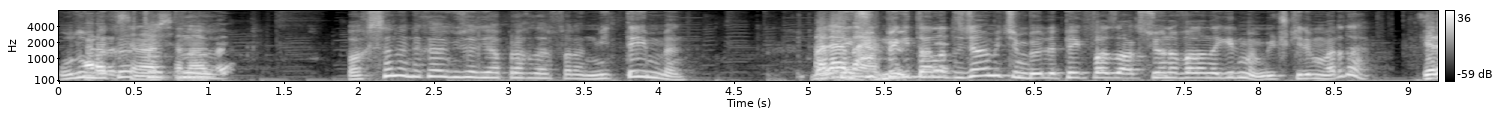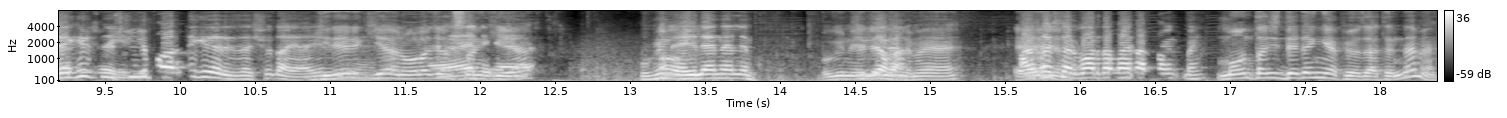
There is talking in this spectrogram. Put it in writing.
Oğlum ne Neredesin kadar Erşen tatlı. abi? Baksana ne kadar güzel yapraklar falan. Middeyim ben. Ben tek ben. peki tanıtacağım için böyle pek fazla aksiyona falan da girmiyorum. 3 kilim var da. Gerekirse 3. parti gireriz de şu dayı. Girerik ya ne olacak Yani sanki ya. ya. Bugün Al. eğlenelim. Bugün Güzel eğlenelim he. Arkadaşlar bu arada like atmayı unutmayın. Montajı deden yapıyor zaten değil mi?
